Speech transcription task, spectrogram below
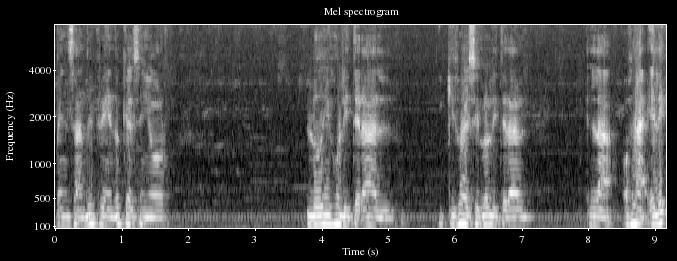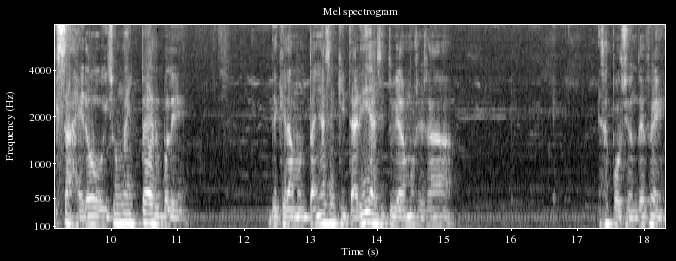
pensando y creyendo que el Señor lo dijo literal y quiso decirlo literal la, o sea, él exageró, hizo una hipérbole de que la montaña se quitaría si tuviéramos esa esa porción de fe.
